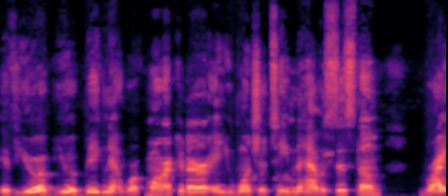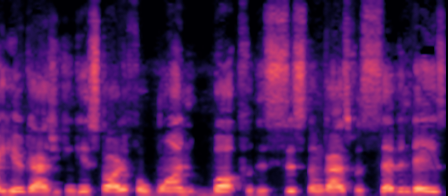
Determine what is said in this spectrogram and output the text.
if you're a, you're a big network marketer and you want your team to have a system, right here guys. You can get started for one buck for this system guys for seven days.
